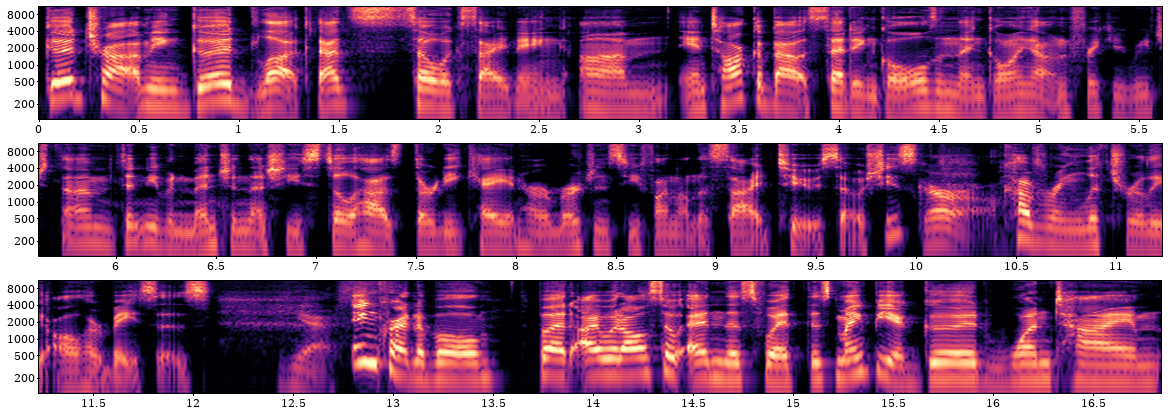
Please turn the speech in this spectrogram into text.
good try. I mean, good luck. That's so exciting. Um, and talk about setting goals and then going out and freaking reach them. Didn't even mention that she still has 30k in her emergency fund on the side too. So she's Girl. covering literally all her bases. Yes. Incredible. But I would also end this with this might be a good one-time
